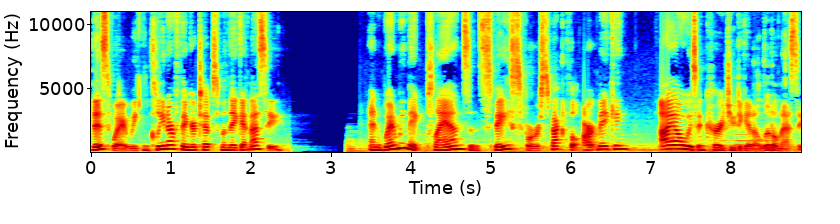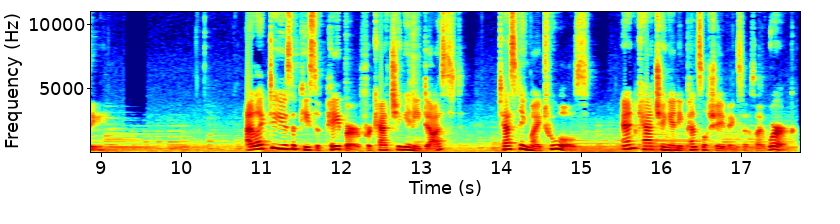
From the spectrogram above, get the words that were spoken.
This way, we can clean our fingertips when they get messy. And when we make plans and space for respectful art making, I always encourage you to get a little messy. I like to use a piece of paper for catching any dust, testing my tools, and catching any pencil shavings as I work.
